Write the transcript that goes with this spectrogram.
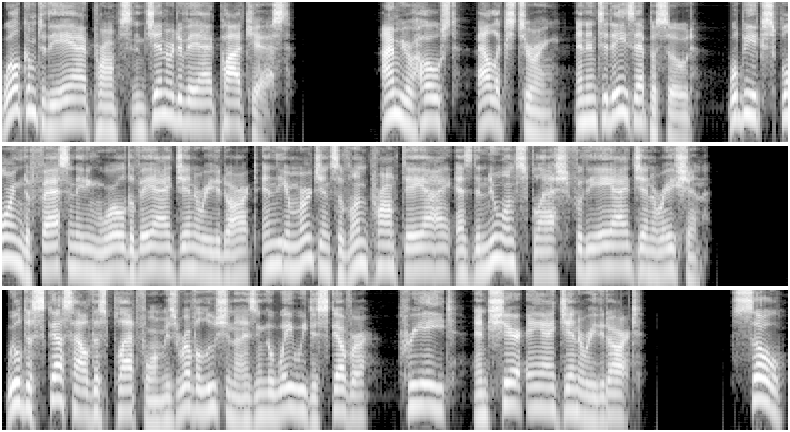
Welcome to the AI Prompts and Generative AI podcast. I'm your host, Alex Turing, and in today's episode, we'll be exploring the fascinating world of AI generated art and the emergence of unprompt AI as the new unsplash for the AI generation. We'll discuss how this platform is revolutionizing the way we discover, create, and share AI generated art. So,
